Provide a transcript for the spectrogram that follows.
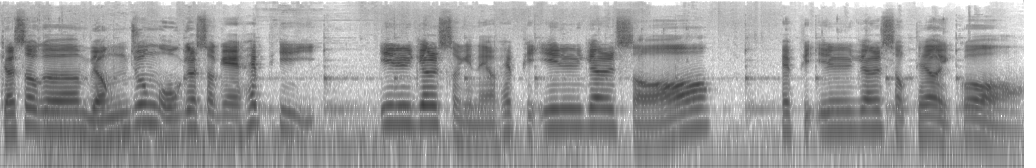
결속은 명중 5결속에 회피 1결속이네요. 회피 1결속 회피 1결속 되어 있고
